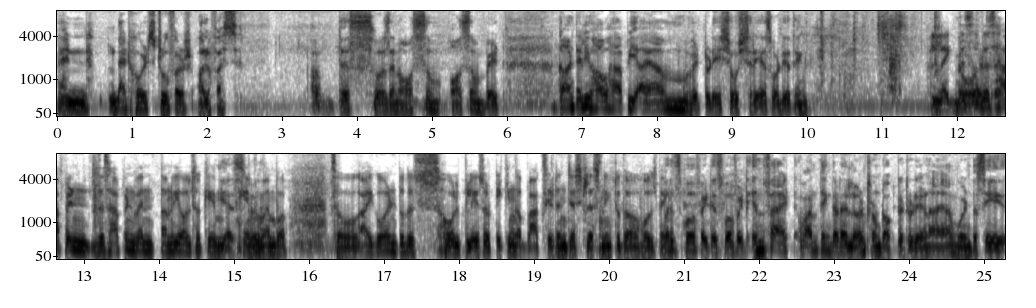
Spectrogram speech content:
and that holds true for all of us Uh, this was an awesome, awesome bit. Can't tell you how happy I am with today's show, Shreyas. What do you think? like No this this right? happened this happened when Tanvi also came Yes, came that. remember so I go into this whole place of taking a backseat and just listening to the whole thing But it's perfect. It's perfect. In fact, one thing that I learned from Doctor today, and I am going to say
